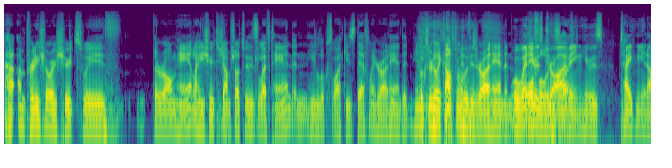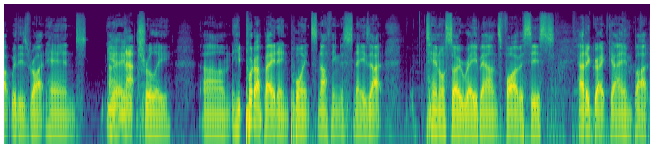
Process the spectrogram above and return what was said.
I- I'm pretty sure he shoots with the wrong hand. Like he shoots jump shots with his left hand, and he looks like he's definitely right-handed. He looks really comfortable with his right hand. And Well, when he was awful with his left. driving, he was taking it up with his right hand uh, Yeah, naturally. Um, he put up 18 points, nothing to sneeze at. 10 or so rebounds, five assists. Had a great game, but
